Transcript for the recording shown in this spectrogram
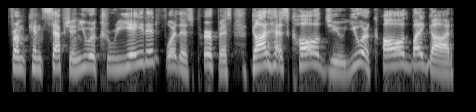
from conception. You were created for this purpose. God has called you. You are called by God.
